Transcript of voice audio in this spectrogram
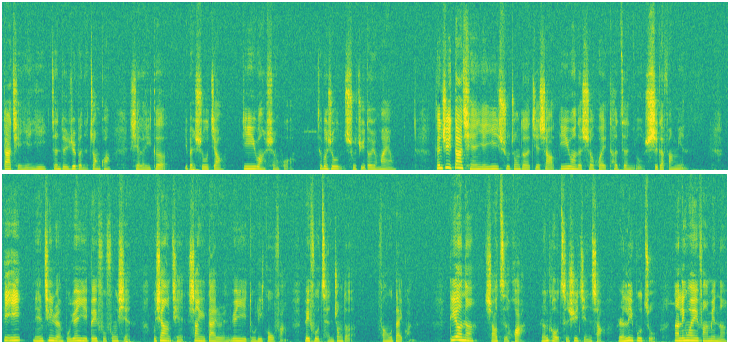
大前研一针对日本的状况写了一个一本书，叫《低欲望生活》。这本书书局都有卖哦。根据大前研一书中的介绍，低欲望的社会特征有四个方面：第一，年轻人不愿意背负风险，不像前上一代人愿意独立购房，背负沉重的房屋贷款；第二呢，少子化，人口持续减少，人力不足。那另外一方面呢，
